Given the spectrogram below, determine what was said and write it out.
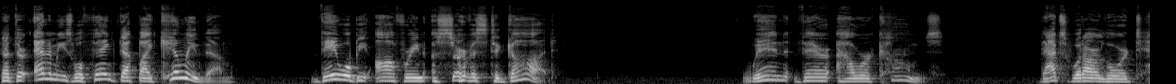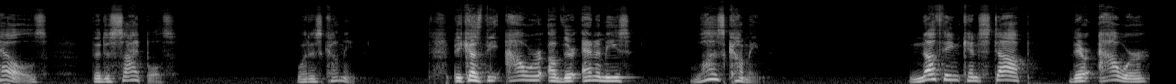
that their enemies will think that by killing them, they will be offering a service to God. When their hour comes, that's what our Lord tells the disciples what is coming. Because the hour of their enemies was coming. Nothing can stop their hour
